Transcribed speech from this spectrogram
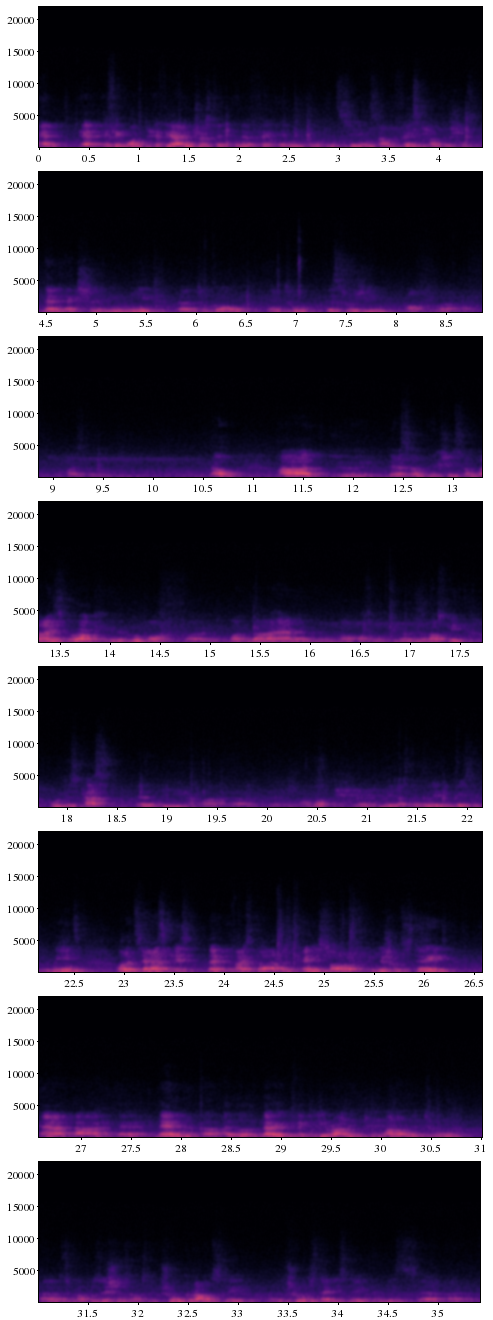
And uh, if we want, if we are interested in, in, in, seeing some phase transitions, then actually we need uh, to go into this regime of, uh, of Now, uh, there's some, actually some nice work in the group of uh, Garrahan and, and also Janowski who discussed uh, the, what metastability basically means. What it says is that if I start with any sort of initial state, uh, uh, then uh, I will very quickly run into one of the two superpositions of the true ground state, the true steady state, and this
